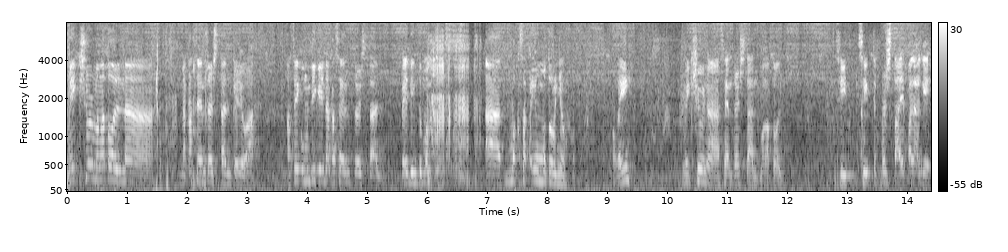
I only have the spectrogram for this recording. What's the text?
Make sure mga tol na naka-center stand kayo ah. Kasi kung hindi kayo naka-center stand, pwedeng dumaksak at bumaksak yung motor nyo. Okay? Make sure na center stand mga tol. Safe, safety first tayo palagi.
